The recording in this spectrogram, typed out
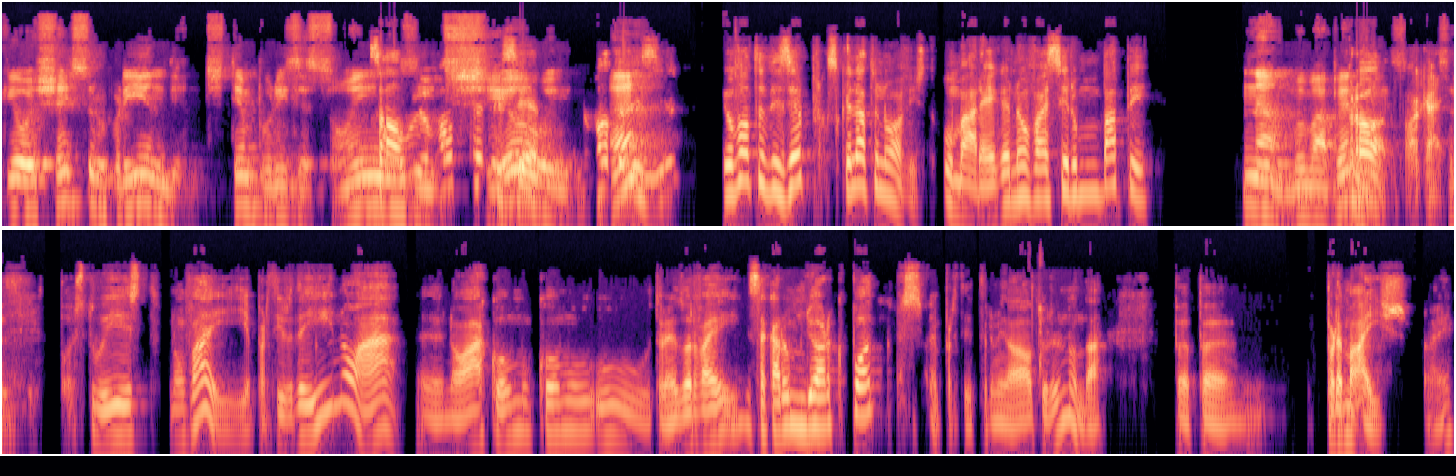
que eu achei surpreendentes. Temporizações Salve, e desceu. E... Eu, volto a dizer, eu volto a dizer, porque se calhar tu não ouviste. O Marega não vai ser o Mbappé. Não, Mbappé Pronto, não. ok. Posto isto, não vai. E a partir daí não há. Eh, não há como, como o treinador vai sacar o melhor que pode, mas a partir de determinada altura não dá para, para, para mais, não é?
